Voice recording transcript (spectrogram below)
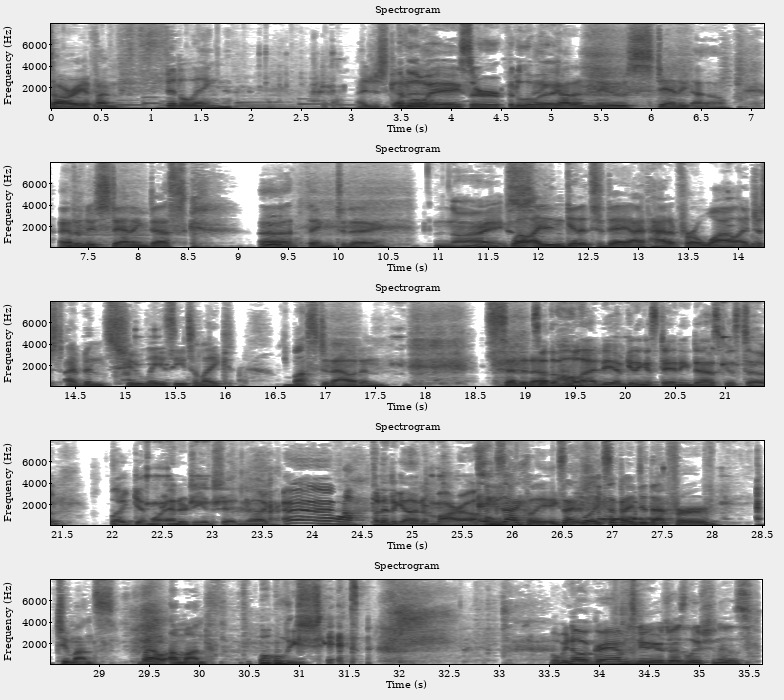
Sorry if I'm fiddling. I just got Fiddle a, away, sir. Fiddle away. I got a new standing. Oh, I got a new standing desk uh, thing today. nice. Well, I didn't get it today. I've had it for a while. I just I've been too lazy to like bust it out and set it so up. So the whole idea of getting a standing desk is to like get more energy and shit. And you're like, ah, I'll put it together tomorrow. exactly, exactly. Well, except I did that for two months. Well, a month. Holy shit. Well, we know what Graham's New Year's resolution is.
